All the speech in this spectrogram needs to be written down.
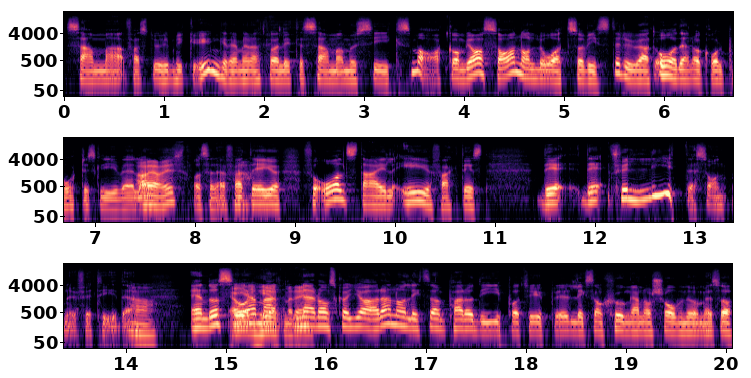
samma, fast du är mycket yngre, men att vi har lite samma musiksmak. Om jag sa någon låt så visste du att åh, den har Cole Porter skrivit. Eller, Ja, ja, och sådär. För att det är ju, för old style är ju faktiskt det, det är för lite sånt nu för tiden. Ja. Ändå ser man när de ska göra någon liksom parodi på typ liksom sjunga någon shownummer så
